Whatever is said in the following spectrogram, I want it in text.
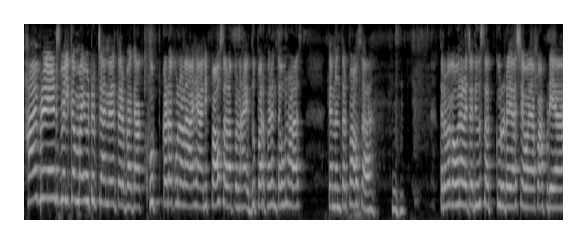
Hi friends welcome my YouTube channel तर बघा खूप कडक उन्हाळा आहे आणि पावसाळा पण आहे. दुपारपर्यंत उन्हाळा त्यानंतर पावसाळा. तर बघा उन्हाळ्याच्या दिवसात कुरडया शेवया पापड्या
